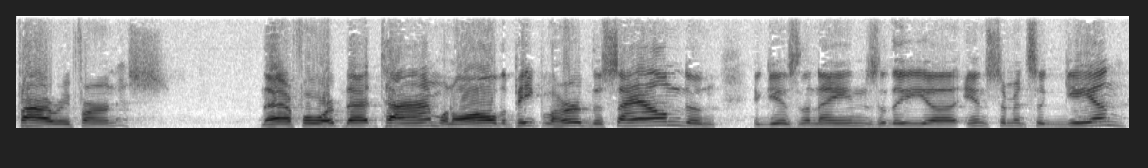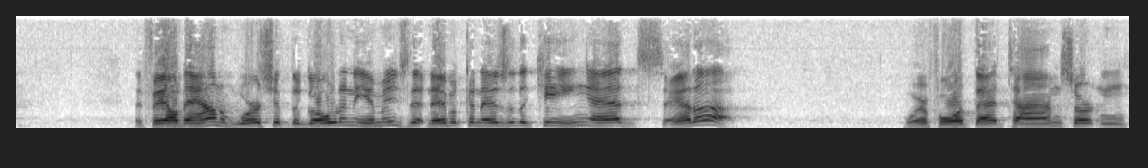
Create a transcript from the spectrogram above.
fiery furnace. Therefore, at that time, when all the people heard the sound, and it gives the names of the uh, instruments again, they fell down and worshiped the golden image that Nebuchadnezzar the king had set up. Wherefore, at that time, certain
